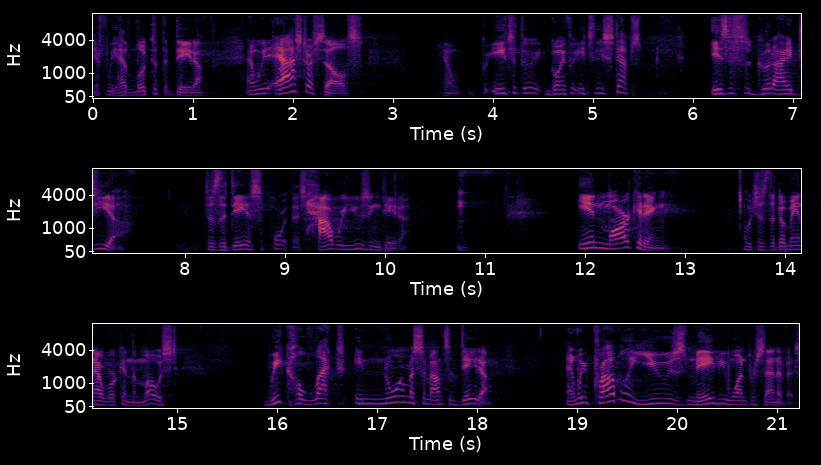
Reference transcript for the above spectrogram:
If we had looked at the data and we asked ourselves, you know, each of the, going through each of these steps, is this a good idea? Does the data support this? How we're using data? In marketing, which is the domain I work in the most, we collect enormous amounts of data. And we probably use maybe 1% of it.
